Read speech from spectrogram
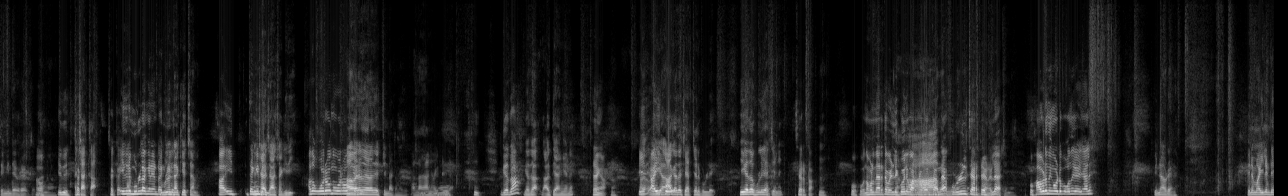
തെങ്ങിന്റെ ഒരു. ഇത് ചക്ക. ചക്ക. ഇതിന് മുള്ള എങ്ങനെ ഉണ്ടാക്കി? വെച്ചാണ്. ആ ഈ തെങ്ങിന്റെ ചകിരി. അത് ഓരോന്ന് ഓരോന്ന് ഓരോ നേരം അല്ലാതെ അങ്ങനെ കിട്ടില്ല ഗത ഗത തേങ്ങനെ തേങ്ങയാണ്. തേങ്ങ. ആ, ഗത ചേറ്റയാണ് പുള്ളി. ഈ ഗത പുള്ളി ചേറ്റയാണ് ചിരട്ട. ഓഹോ നമ്മൾ നേരത്തെ വെള്ളിക്കോൽ പറഞ്ഞ പോലെ തന്നെ ഫുൾ ചിരട്ടയാണ് അല്ലേ? ഓ അവിടെ നിന്ന് ഇങ്ങോട്ട് പോന്നു കഴിഞ്ഞാൽ പിന്നെ അവിടെയാണ്. പിന്നെ മയിലുണ്ട്.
